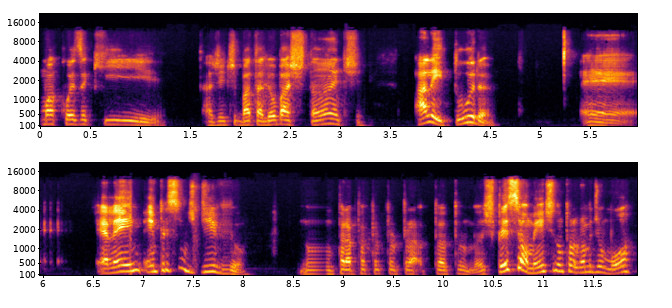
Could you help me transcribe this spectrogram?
uma coisa que a gente batalhou bastante, a leitura, é, ela é imprescindível, no, pra, pra, pra, especialmente no programa de humor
